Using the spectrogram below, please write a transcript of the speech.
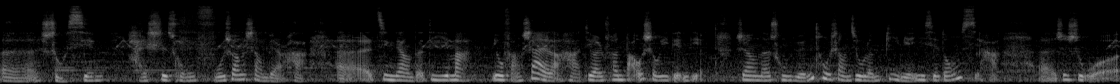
呃，首先还是从服装上边儿哈，呃，尽量的第一嘛，又防晒了哈，第二穿保守一点点，这样呢，从源头上就能避免一些东西哈。呃，这是我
